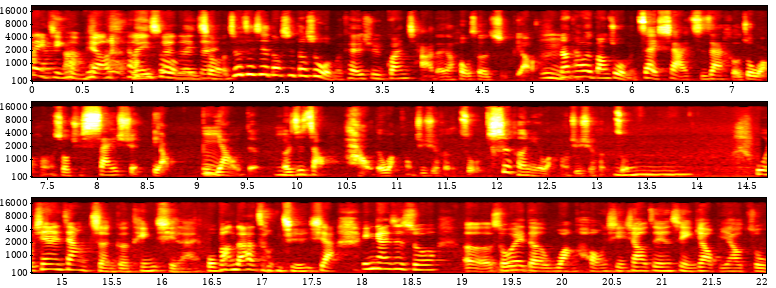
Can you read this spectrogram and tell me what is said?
背景很漂亮。没错没错，就这些东西都是我们可以去观察的后测指标。嗯，那它会帮助我们在下一次再合作。网红的时候去筛选掉不要的，嗯、而是找好的网红继续合作，适合你的网红继续合作。嗯，我现在这样整个听起来，我帮大家总结一下，应该是说，呃，所谓的网红行销这件事情要不要做？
